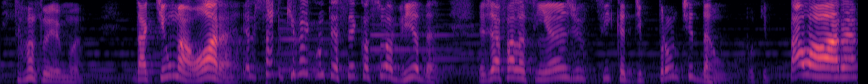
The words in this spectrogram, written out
Então, meu irmão, daqui uma hora, ele sabe o que vai acontecer com a sua vida. Ele já fala assim: anjo, fica de prontidão, porque tal hora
